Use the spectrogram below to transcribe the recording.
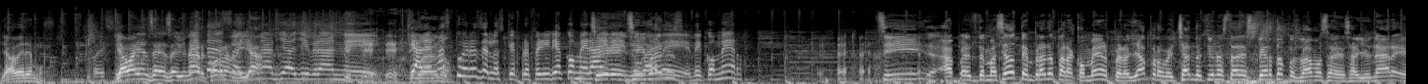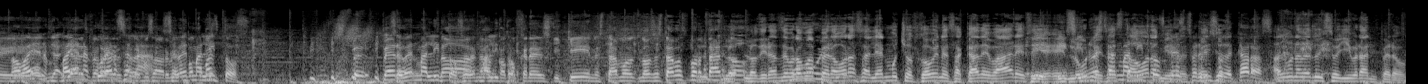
Ya veremos. Pues sí. Ya váyanse a desayunar, Vete a córranle ya. desayunar ya, Gibran. eh, que además tú eres de los que preferiría comer Sí, aire en sí, lugar bueno, de, de comer. Sí, ah, pues, demasiado temprano para comer, pero ya aprovechando que uno está despierto, pues vamos a desayunar. eh, No, vayan, ya- ya vayan a curársela. regresaremos a dormir Se ven más. Pero- Se ven malitos, no, se ven no, malitos. ¿Cómo crees, Kikín? Estamos, nos estamos portando. Lo, lo dirás de broma, muy pero bien. ahora salían muchos jóvenes acá de bares y, y en si no lunes están a esta hora, malitos, mi qué respeto. desperdicio de caras. Alguna vez lo hizo Gibran, pero...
